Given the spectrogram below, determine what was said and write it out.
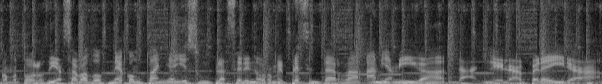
Como todos los días sábados me acompaña y es un placer enorme presentarla a mi amiga Daniela Pereira.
